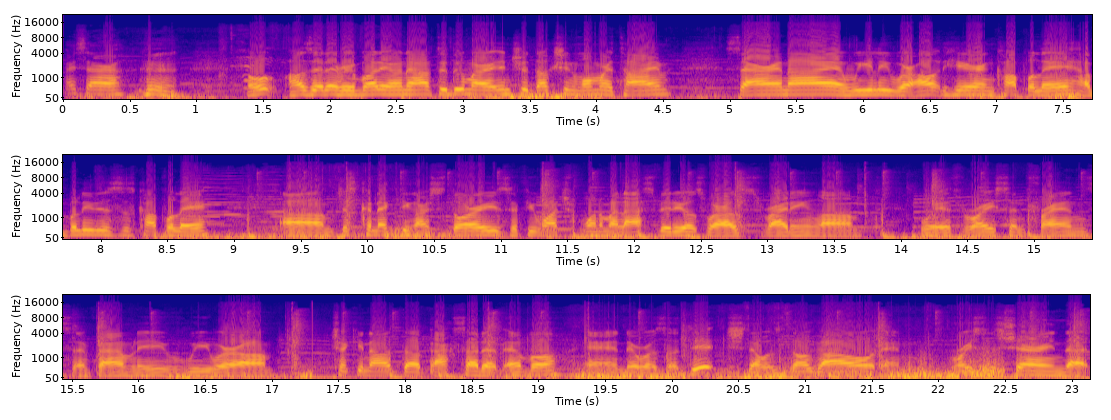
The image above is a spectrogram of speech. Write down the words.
Hi, Sarah. oh, how's it, everybody? I'm gonna have to do my introduction one more time. Sarah and I and Wheelie, we're out here in Kapolei. I believe this is Kapolei. Um, just connecting our stories. If you watch one of my last videos where I was riding um, with Royce and friends and family, we were um, checking out the backside of Ewa and there was a ditch that was dug out and Royce was sharing that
